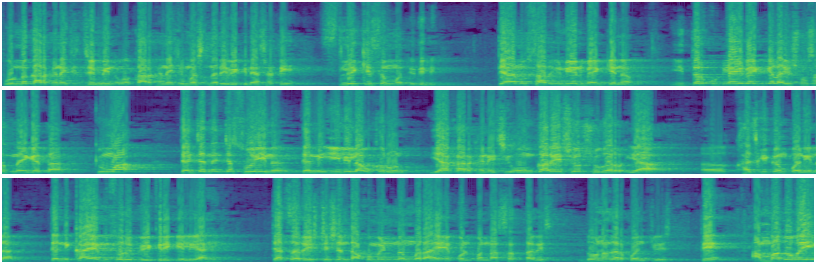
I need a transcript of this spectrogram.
पूर्ण कारखान्याची जमीन व कारखान्याची मशिनरी विकण्यासाठी लेखी संमती दिली. त्यानुसार युनियन बँकेनं इतर कुठल्याही बँकेला विश्वासात नाही घेता किंवा त्यांच्या त्यांच्या सोयीनं त्यांनी ई लिलाव करून या कारखान्याची ओंकारेश्वर शुगर या खाजगी कंपनीला त्यांनी कायमस्वरूपी विक्री केली आहे. त्याचं रजिस्ट्रेशन डॉक्युमेंट नंबर आहे एकोणपन्नास सत्तावीस दोन हजार पंचवीस. ते अंबाजोगाई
